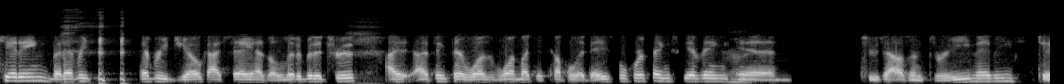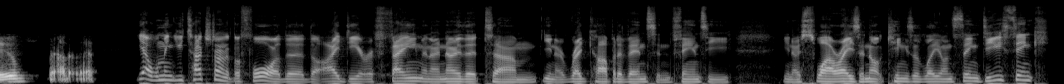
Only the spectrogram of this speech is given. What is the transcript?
kidding, but every every joke I say has a little bit of truth. I, I think there was one like a couple of days before Thanksgiving right. in 2003, maybe two. I don't know. Yeah, well, I mean, you touched on it before the the idea of fame, and I know that um, you know red carpet events and fancy, you know, soirees are not Kings of Leon's thing. Do you think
